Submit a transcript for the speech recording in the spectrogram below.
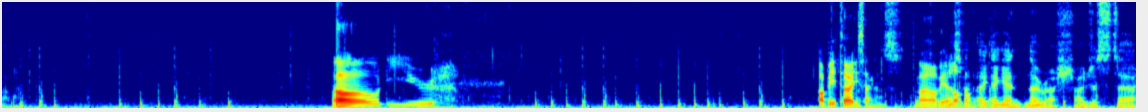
that one. oh dear. I'll be 30 seconds. No, I'll be a That's lot longer. a- again, no rush. I just, uh,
